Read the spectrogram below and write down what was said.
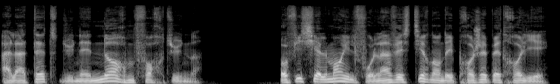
à la tête d'une énorme fortune. Officiellement, il faut l'investir dans des projets pétroliers.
